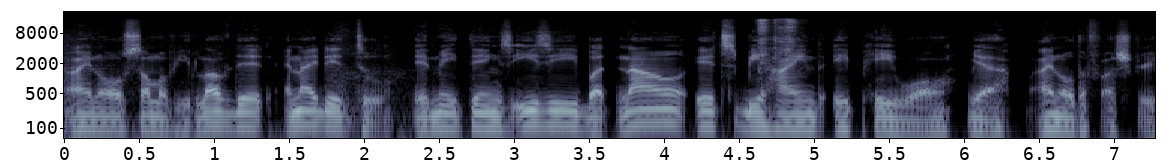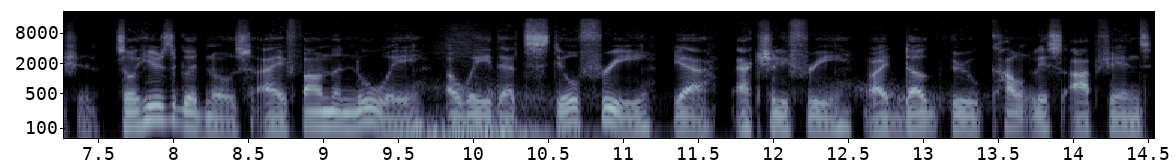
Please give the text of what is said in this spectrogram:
I know some of you loved it, and I did too. It made things easy, but now it's behind a paywall. Yeah, I know the frustration. So here's the good news I found a new way, a way that's still free. Yeah, actually free. I dug through countless options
